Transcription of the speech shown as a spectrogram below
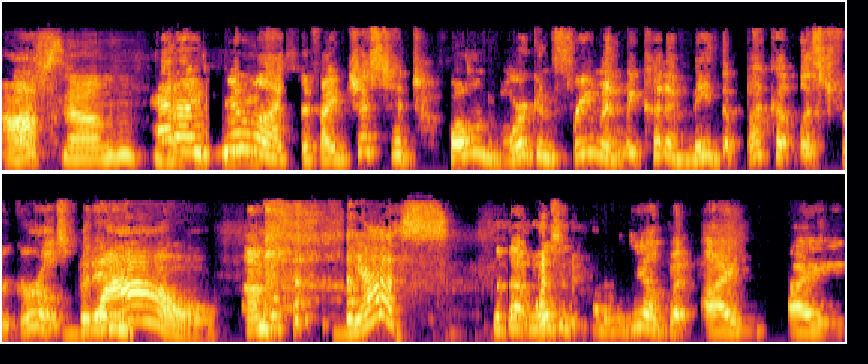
Awesome. um, and i realized if i just had phoned morgan freeman we could have made the bucket list for girls but wow. anyway, um, yes. but that wasn't part of the deal. But i i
